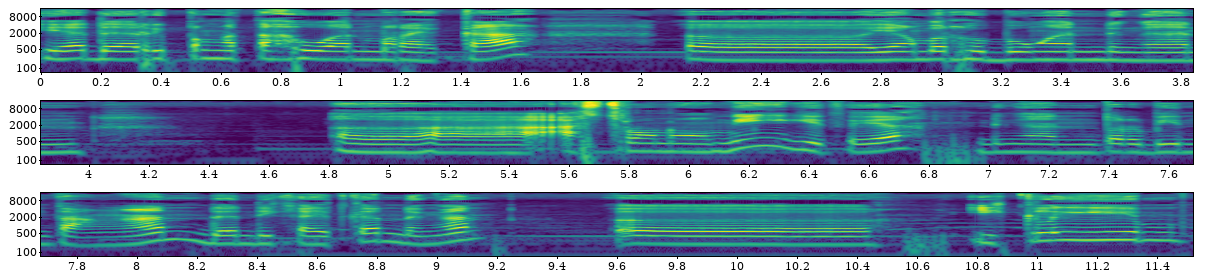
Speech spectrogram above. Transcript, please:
ya dari pengetahuan mereka uh, yang berhubungan dengan uh, astronomi gitu ya, dengan perbintangan dan dikaitkan dengan uh, iklim,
